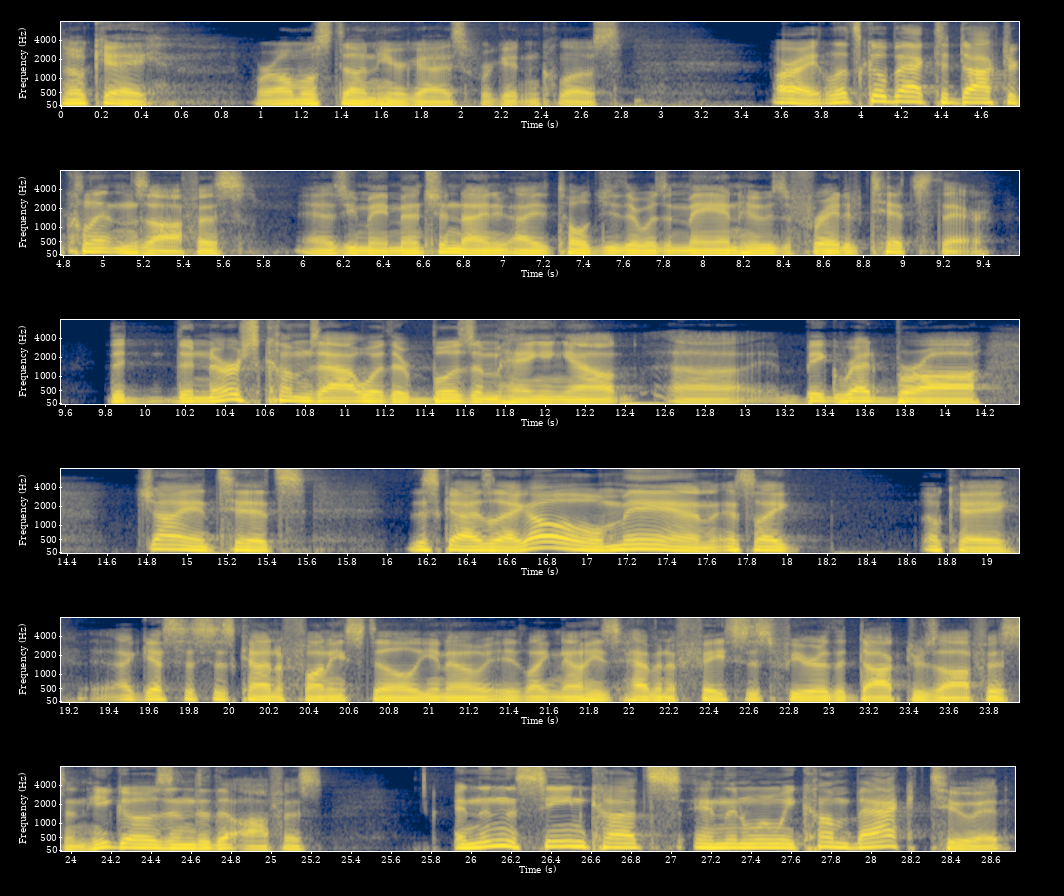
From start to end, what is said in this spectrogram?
Okay, we're almost done here, guys. We're getting close. All right, let's go back to Dr. Clinton's office. As you may mentioned, I, I told you there was a man who was afraid of tits there. The the nurse comes out with her bosom hanging out, uh, big red bra, giant tits. This guy's like, "Oh man!" It's like, okay, I guess this is kind of funny still. You know, it, like now he's having a faces fear of the doctor's office, and he goes into the office, and then the scene cuts, and then when we come back to it,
